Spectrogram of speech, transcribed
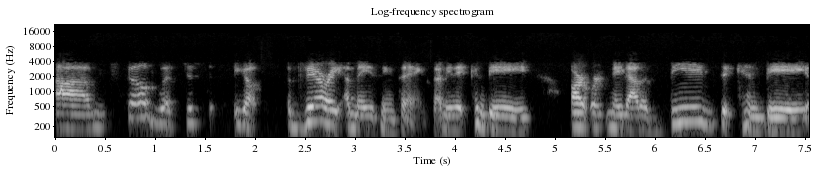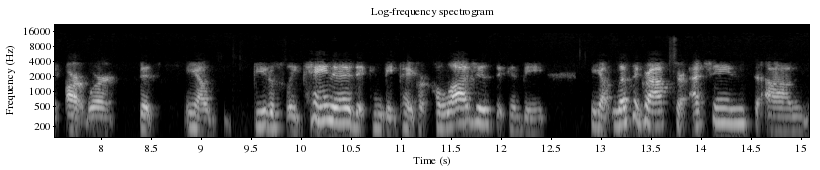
um, filled with just you know very amazing things. I mean, it can be artwork made out of beads. It can be artwork that's you know beautifully painted. It can be paper collages. It can be you know lithographs or etchings. Um,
